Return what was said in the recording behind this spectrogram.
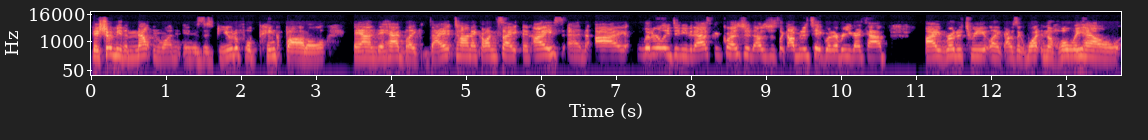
they showed me the mountain one and is this beautiful pink bottle. And they had like diet tonic on site and ice. And I literally didn't even ask a question. I was just like, I'm going to take whatever you guys have. I wrote a tweet like I was like, "What in the holy hell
